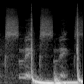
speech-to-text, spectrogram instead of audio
mix, mix, mix.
